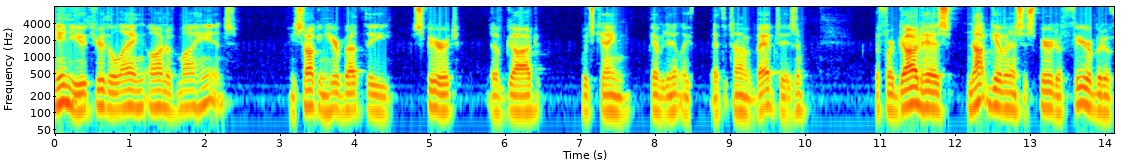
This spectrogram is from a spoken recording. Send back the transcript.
in you through the laying on of my hands. He's talking here about the Spirit of God, which came evidently at the time of baptism. For God has not given us a spirit of fear, but of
